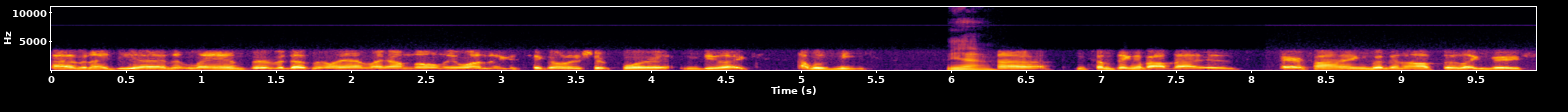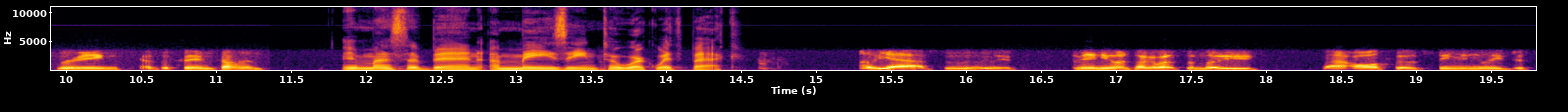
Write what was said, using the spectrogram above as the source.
I have an idea and it lands or if it doesn't land, like I'm the only one that can take ownership for it and be like, that was me. Yeah. Uh, and something about that is terrifying, but then also like very freeing at the same time. It must have been amazing to work with Beck. Oh yeah, absolutely. I mean, you want to talk about somebody that also seemingly just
